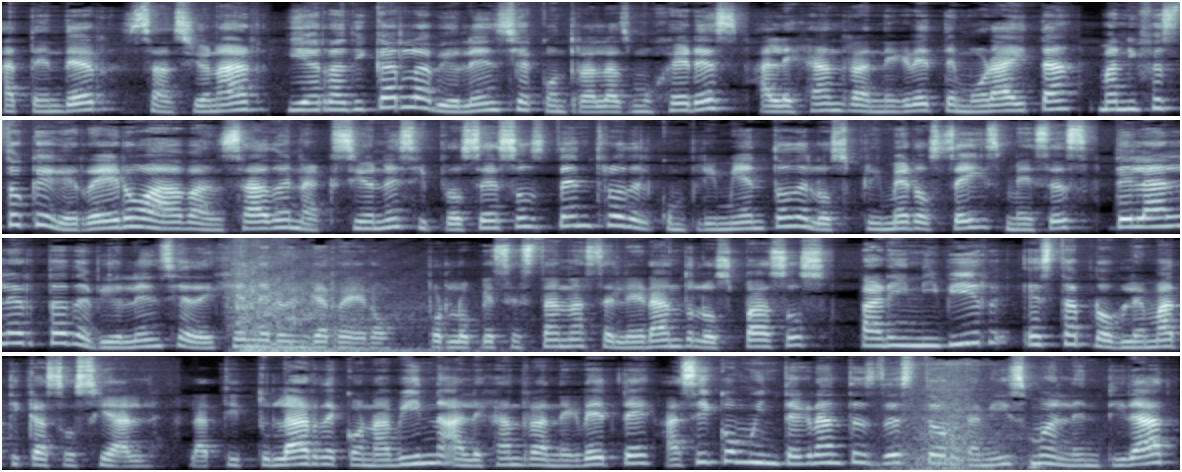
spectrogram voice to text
Atender, Sancionar y Erradicar la Violencia contra las Mujeres, Alejandra Negrete Moraita, manifestó que Guerrero ha avanzado en acciones y procesos dentro del cumplimiento de los primeros seis meses de la alerta de violencia de género en Guerrero, por lo que se están acelerando los pasos para inhibir esta problemática social. La titular de CONAVIN, Alejandra Negrete, así como integrantes de este organismo en la entidad,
